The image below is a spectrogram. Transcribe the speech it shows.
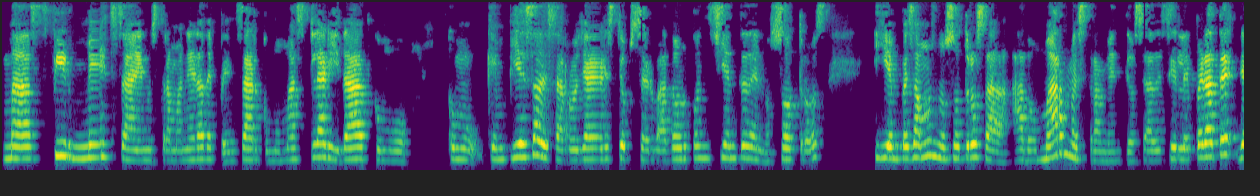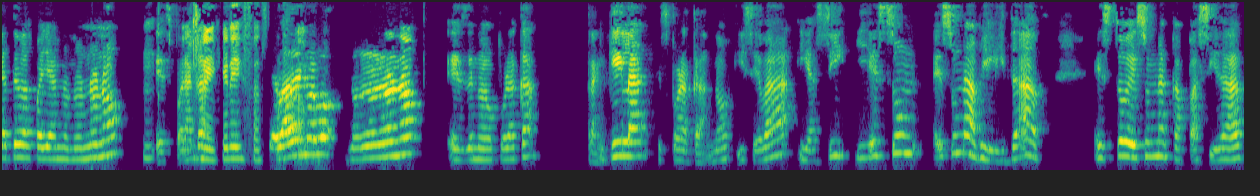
más firmeza en nuestra manera de pensar, como más claridad, como, como que empieza a desarrollar este observador consciente de nosotros y empezamos nosotros a, domar nuestra mente, o sea, decirle, espérate, ya te vas para allá, no, no, no, no, mm, es para acá. Se va de nuevo, no, no, no, no, es de nuevo por acá tranquila, es por acá, ¿no? Y se va y así, y es, un, es una habilidad, esto es una capacidad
